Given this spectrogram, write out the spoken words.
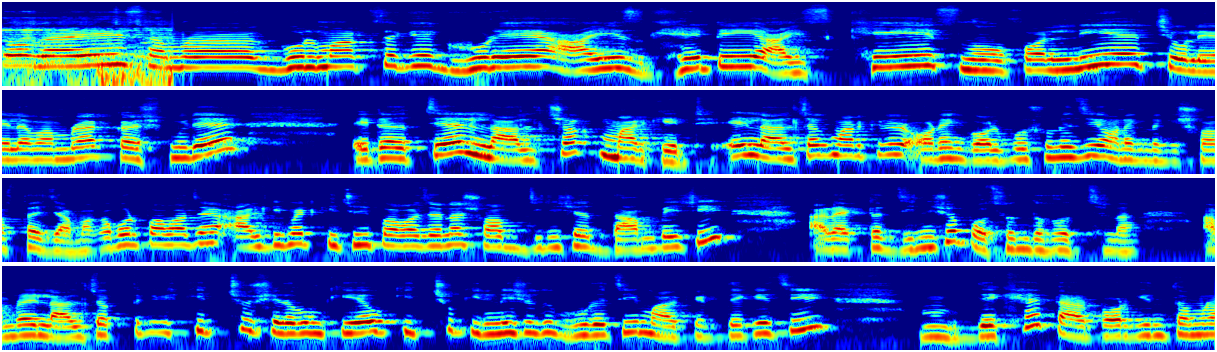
তো গাইস আমরা গুলমার্গ থেকে ঘুরে আইস ঘেটে আইস খেয়ে স্নোফল নিয়ে চলে এলাম আমরা কাশ্মীরে। এটা হচ্ছে লালচক মার্কেট। এই লালচক মার্কেটের অনেক গল্প শুনেছি, অনেক নাকি সস্তায় জামা কাপড় পাওয়া যায়। আলটিমেট কিছুই পাওয়া যায় না, সব জিনিসের দাম বেশি আর একটা জিনিসও পছন্দ হচ্ছে না। আমরা এই লালচক থেকে কিচ্ছু সেরকম কেউ কিচ্ছু কিনিনি, শুধু ঘুরেছি, মার্কেট দেখেছি দেখে তারপর কিন্তু আমরা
